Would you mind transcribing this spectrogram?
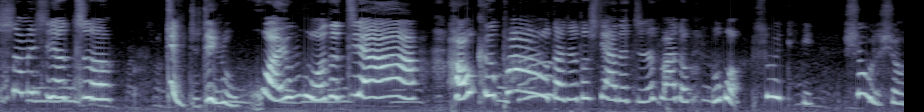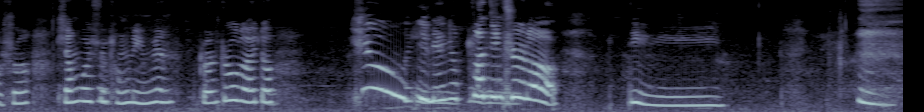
上面写着“禁止进入坏我的家”，好可怕哦！大家都吓得直发抖。不过，刺猬弟弟笑了笑说：“香味是从里面传出来的。”咻，一连就钻进去了。第，唉。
